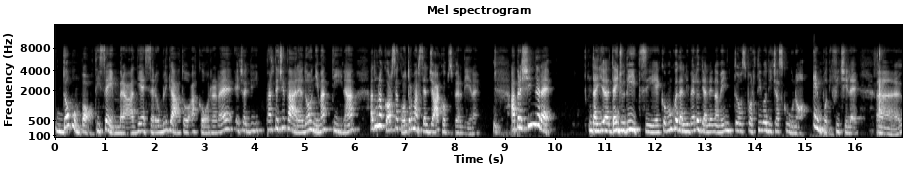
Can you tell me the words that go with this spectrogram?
dopo un po' ti sembra di essere obbligato a correre, e cioè di partecipare ad ogni mattina ad una corsa contro Marcel Jacobs, per dire. A prescindere dai, dai, giudizi e comunque dal livello di allenamento sportivo di ciascuno, è un po' difficile eh,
